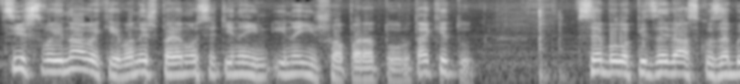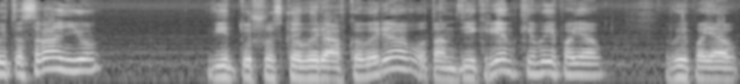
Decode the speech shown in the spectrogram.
Ці ж свої навики вони ж переносять і на, іншу апаратуру, так і тут. Все було під зав'язку забито сранню. Він тут щось ковиряв, ковиряв, отам дві кренки випаяв, випаяв,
